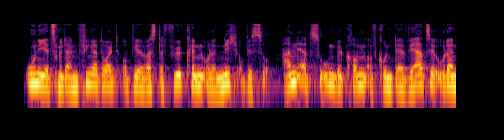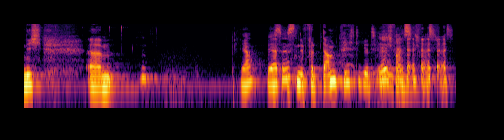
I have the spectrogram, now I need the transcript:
ohne jetzt mit einem Fingerdeut, ob wir was dafür können oder nicht, ob wir es so anerzogen bekommen aufgrund der Werte oder nicht. Ähm, Ja, das Werte? ist eine verdammt wichtige Thema. Ich weiß, ich weiß, ich weiß.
